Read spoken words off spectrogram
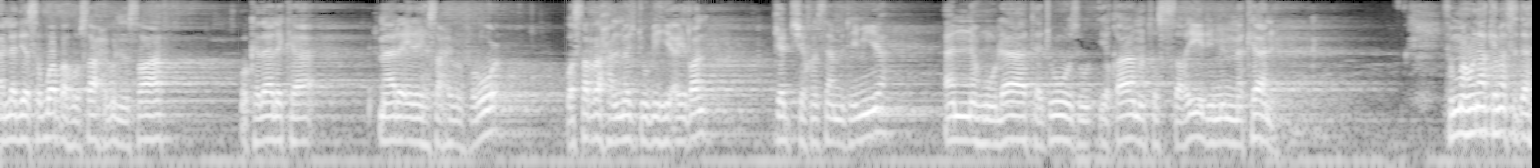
الذي صوبه صاحب الإنصاف وكذلك مال إليه صاحب الفروع وصرح المجد به أيضا جد شيخ الإسلام ابن تيمية أنه لا تجوز إقامة الصغير من مكانه. ثم هناك مفسدة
